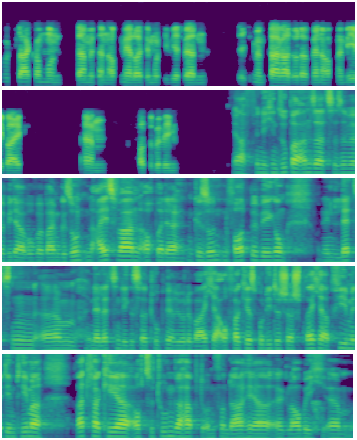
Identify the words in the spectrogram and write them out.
gut klarkommen und damit dann auch mehr Leute motiviert werden, sich mit dem Fahrrad oder wenn auch mit dem E-Bike ähm, fortzubewegen. Ja, finde ich einen super Ansatz. Da sind wir wieder, wo wir beim gesunden Eis waren, auch bei der gesunden Fortbewegung. Und in, letzten, ähm, in der letzten Legislaturperiode war ich ja auch verkehrspolitischer Sprecher, habe viel mit dem Thema Radverkehr auch zu tun gehabt. Und von daher, äh, glaube ich, ähm,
